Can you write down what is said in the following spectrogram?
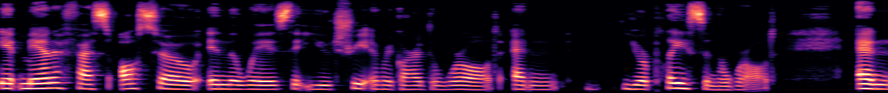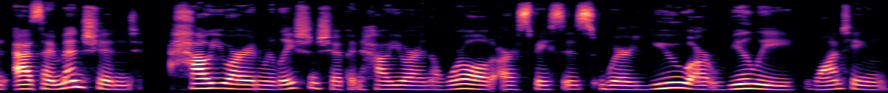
it manifests also in the ways that you treat and regard the world and your place in the world. And as I mentioned, how you are in relationship and how you are in the world are spaces where you are really wanting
